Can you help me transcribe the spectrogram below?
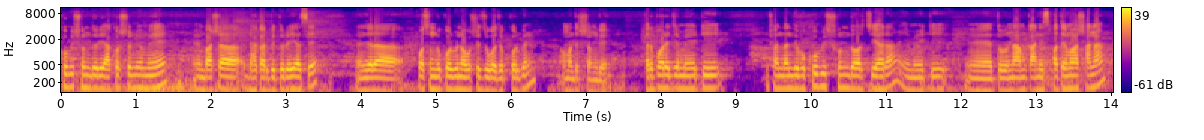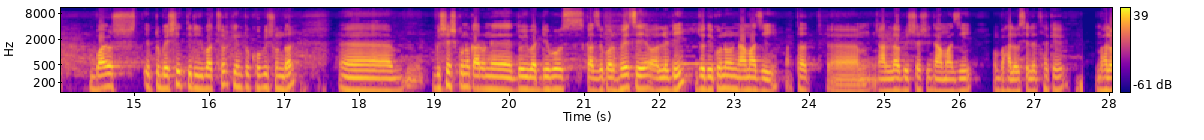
খুবই সুন্দরী, আকর্ষণীয় মেয়ে, বাসা ঢাকার ভিতরেই আছে। যারা পছন্দ করবেন অবশ্যই যোগাযোগ করবেন আমাদের সঙ্গে। তারপরে যে মেয়েটি সন্ধান দেব, খুবই সুন্দর চেহারা। এই মেয়েটি তো নাম কানিস ফাতেমা সানা। বয়স একটু বেশি, তিরিশ বছর, কিন্তু খুবই সুন্দর। বিশেষ কোনো কারণে দুইবার ডিভোর্স কার্যকর হয়েছে অলরেডি যদি কোনো নামাজি, অর্থাৎ আল্লাহ বিশ্বাসী নামাজি ভালো ছেলে থাকে, ভালো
